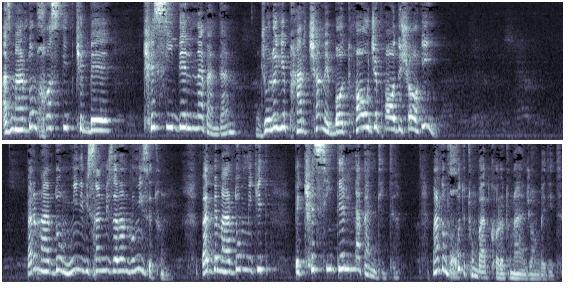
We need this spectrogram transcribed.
از مردم خواستید که به کسی دل نبندن جلوی پرچم با تاج پادشاهی. برای مردم می نویسن می‌ذارن رو میزتون. بعد به مردم میگید به کسی دل نبندید. مردم خودتون باید کارتون رو انجام بدید.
